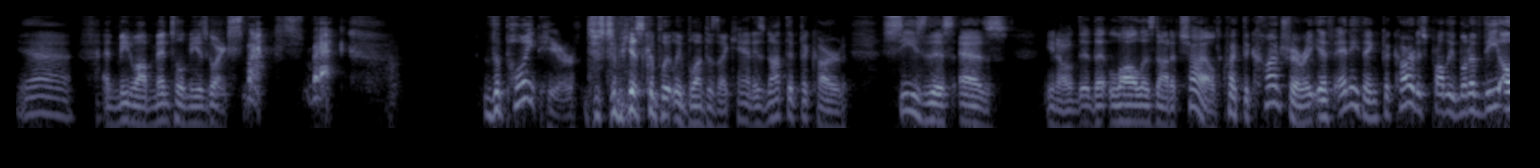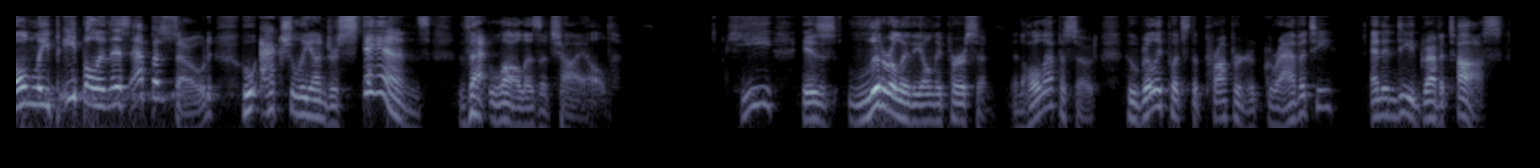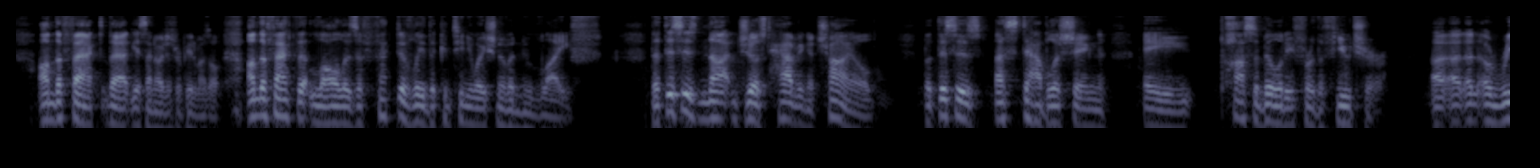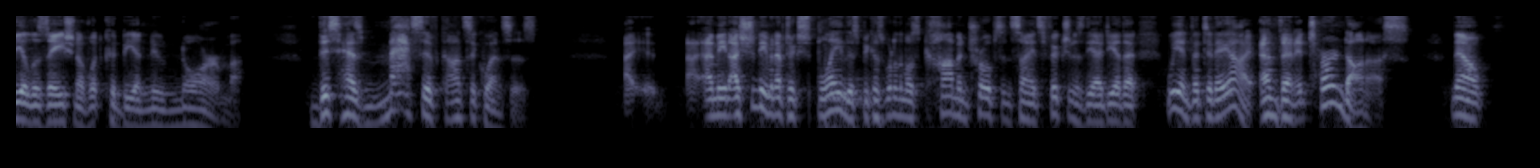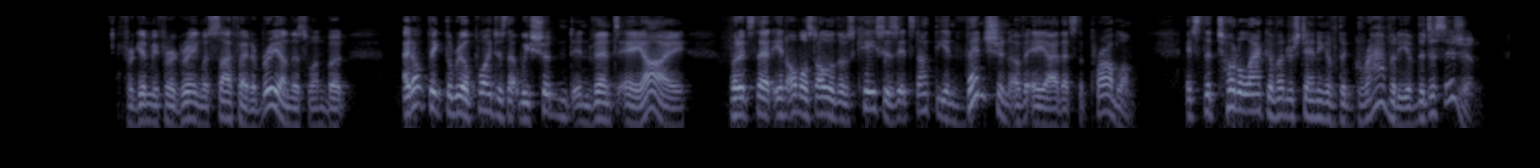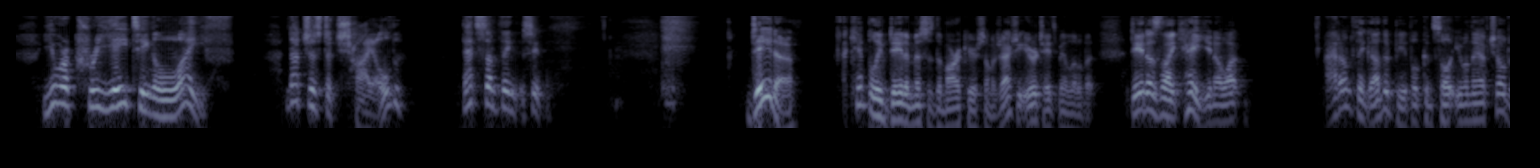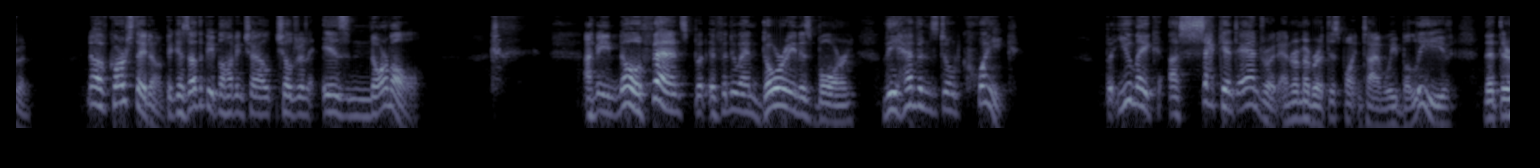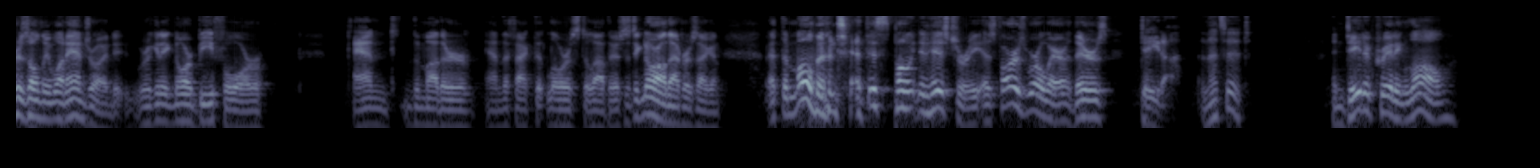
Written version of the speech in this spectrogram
Yeah. And meanwhile, mental me is going, smack, smack. The point here, just to be as completely blunt as I can, is not that Picard sees this as, you know, th- that Lal is not a child. Quite the contrary. If anything, Picard is probably one of the only people in this episode who actually understands that Lal is a child. He is literally the only person in the whole episode who really puts the proper gravity and indeed gravitas on the fact that, yes, I know I just repeated myself, on the fact that Lal is effectively the continuation of a new life. That this is not just having a child, but this is establishing a possibility for the future, a, a, a realization of what could be a new norm. This has massive consequences. I, I mean, I shouldn't even have to explain this because one of the most common tropes in science fiction is the idea that we invented AI and then it turned on us. Now, forgive me for agreeing with sci fi debris on this one, but I don't think the real point is that we shouldn't invent AI, but it's that in almost all of those cases, it's not the invention of AI that's the problem. It's the total lack of understanding of the gravity of the decision. You are creating life, not just a child. That's something. See, Data, I can't believe Data misses the mark here so much. It actually irritates me a little bit. Data's like, hey, you know what? I don't think other people consult you when they have children. No, of course they don't, because other people having child children is normal. I mean, no offense, but if a new Andorian is born, the heavens don't quake. But you make a second android, and remember, at this point in time, we believe that there is only one android. We're going to ignore B4 and the mother and the fact that Lore's still out there. Just ignore all that for a second. At the moment, at this point in history, as far as we're aware, there's Data, and that's it. And Data creating Lal,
